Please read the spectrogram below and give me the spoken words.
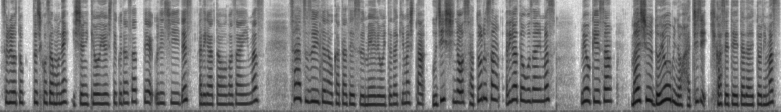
それをと、としこさんもね、一緒に共有してくださって嬉しいです。ありがとうございます。さあ、続いての方です。メールをいただきました。宇治市のさとるさん、ありがとうございます。みょうけいさん、毎週土曜日の8時聞かせていただいております。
